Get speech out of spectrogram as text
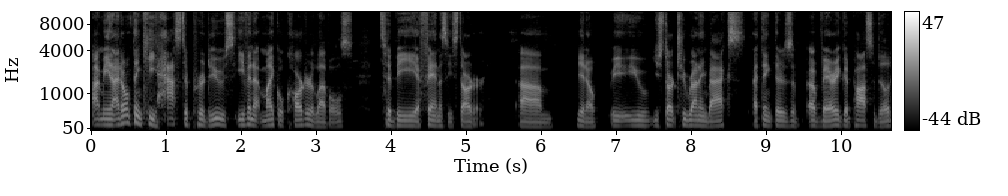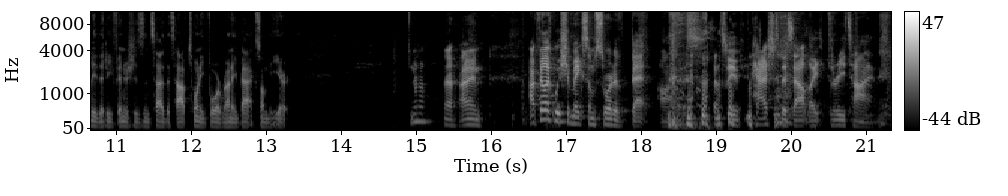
I mean, I don't think he has to produce even at Michael Carter levels to be a fantasy starter. Um, you know, you you start two running backs. I think there's a, a, very good possibility that he finishes inside the top 24 running backs on the year. Mm-hmm. Yeah, I mean, I feel like we should make some sort of bet on this since we've hashed this out like three times.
